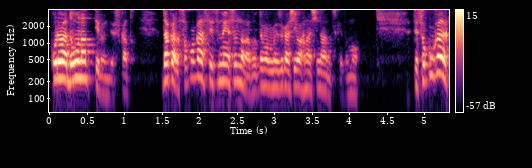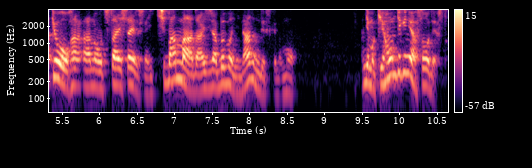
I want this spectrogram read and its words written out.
これはどうなってるんですかと。だからそこから説明するのがとても難しいお話なんですけども、でそこが今日あのお伝えしたいですね、一番まあ大事な部分になるんですけども、でも基本的にはそうですと。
